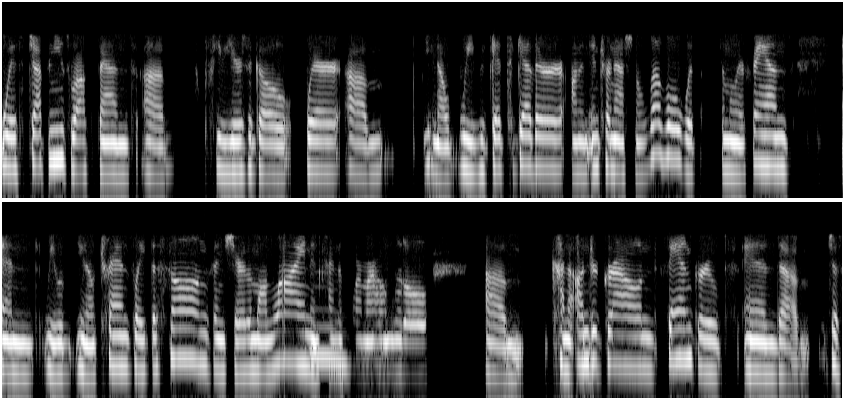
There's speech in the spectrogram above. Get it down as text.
with Japanese rock bands uh, a few years ago, where um, you know we would get together on an international level with similar fans, and we would you know translate the songs and share them online, and kind of form our own little um, kind of underground fan groups, and um, just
